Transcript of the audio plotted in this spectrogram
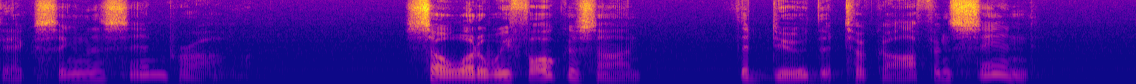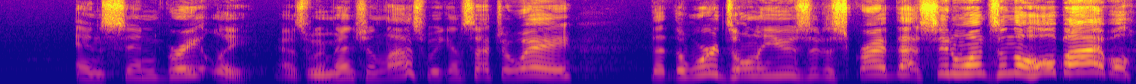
Fixing the sin problem. So what do we focus on? The dude that took off and sinned. And sinned greatly, as we mentioned last week, in such a way that the word's only used to describe that sin once in the whole Bible.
